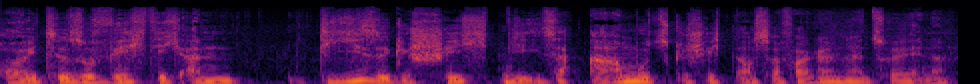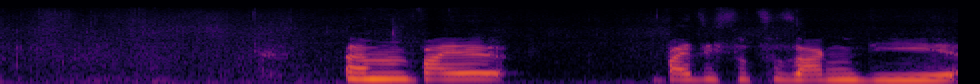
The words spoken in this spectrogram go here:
heute so wichtig, an diese Geschichten, diese Armutsgeschichten aus der Vergangenheit zu erinnern? Ähm, weil, weil sich sozusagen die,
